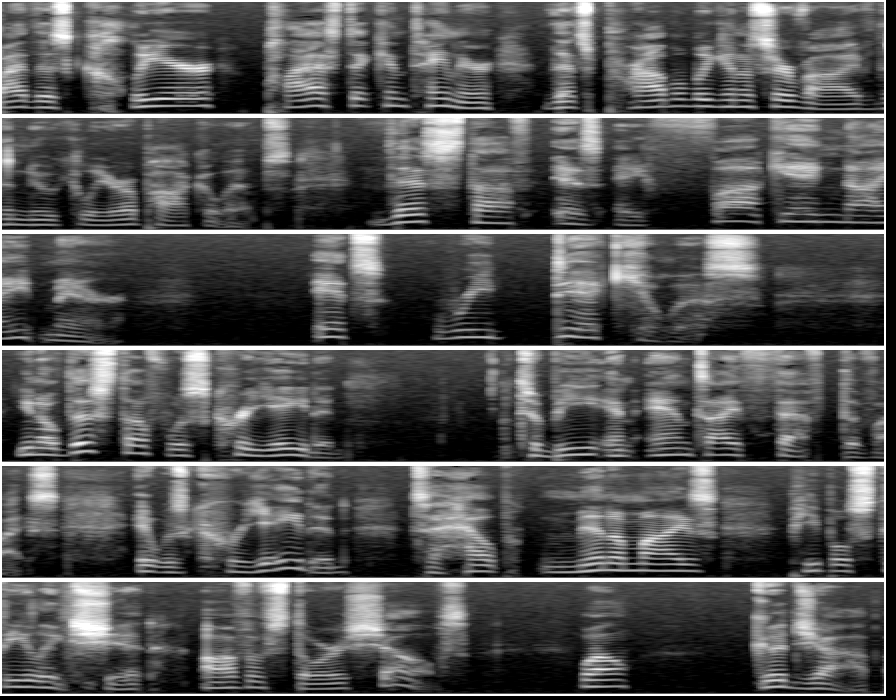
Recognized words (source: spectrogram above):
by this clear plastic container that's probably going to survive the nuclear apocalypse. This stuff is a fucking nightmare. It's ridiculous. You know, this stuff was created to be an anti theft device. It was created to help minimize people stealing shit off of stores' shelves. Well, good job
